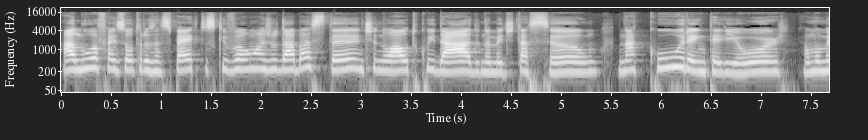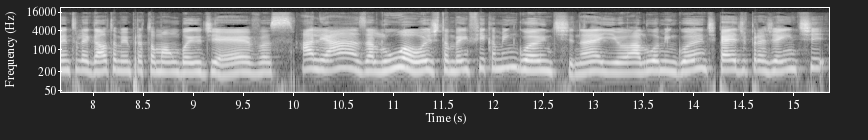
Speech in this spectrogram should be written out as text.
a lua faz outros aspectos que vão ajudar bastante no autocuidado, na meditação, na cura interior. É um momento legal também para tomar um banho de ervas. Aliás, a lua hoje também fica minguante, né? E a lua minguante pede pra gente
